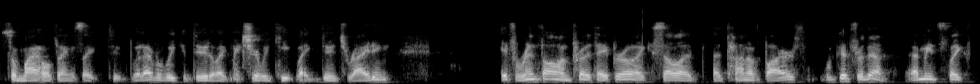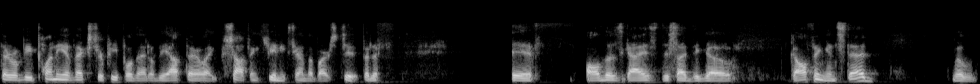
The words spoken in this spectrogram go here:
so my whole thing is like, dude, whatever we could do to like make sure we keep like dudes riding. If Renthal and Pro Taper like sell a, a ton of bars, well, good for them. That means like there will be plenty of extra people that'll be out there like shopping Phoenix handlebars too. But if if all those guys decide to go golfing instead, well,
